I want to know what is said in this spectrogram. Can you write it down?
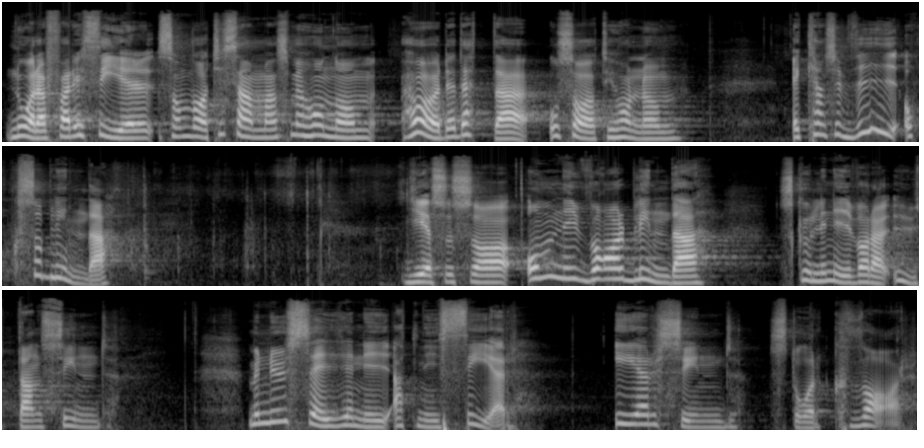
Några fariseer som var tillsammans med honom hörde detta och sa till honom, är kanske vi också blinda? Jesus sa, om ni var blinda skulle ni vara utan synd. Men nu säger ni att ni ser. Er synd står kvar.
